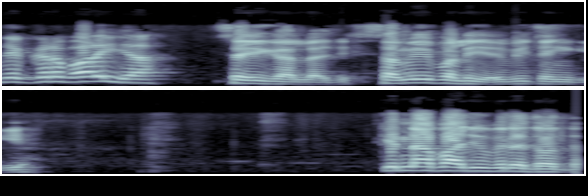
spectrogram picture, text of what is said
ਨਿੱਗਰ ਬਾਹਲੀ ਆ। ਸਹੀ ਗੱਲ ਆ ਜੀ। ਸਮੀ ਭਲੀ ਇਹ ਵੀ ਚੰਗੀ ਆ। ਕਿੰਨਾ ਬਾਜੂ ਵੀਰੇ ਦੁੱਧ?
